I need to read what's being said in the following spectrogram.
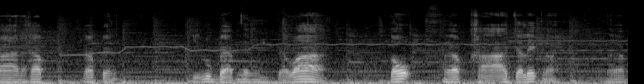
มานะครับก็เป็นอีกรูปแบบหนึ่งแต่ว่าโต๊ะนะครับขาจะเล็กหน่อยนะครับ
